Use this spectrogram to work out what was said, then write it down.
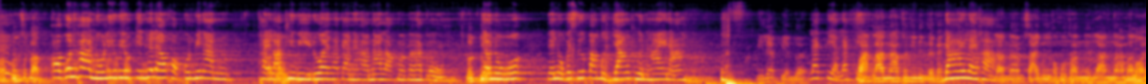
ขอบคุณสำหรับ ขอบคุณค่ะ หนูรีวิวกินให้แล้ว ขอบคุณพี่นันไทยรัฐครับผมทีวีด้วยละกันนะคะ น่ารักมากๆเลย รถด่วน เดี๋ยวหนู เดี๋ยวหนูไปซื้อปลาหมึกย่างคืนให้นะ มีแลกเปลี่ยนด้วย แลกเปลี่ยนแลกเปลี่ยฝาน กร้านน้ำสักนิดหนึ่งได้ไหมได้เลยค่ะ ร้านน้ำซ้ายมือของพวกท่านเนี่ยร้านน้ำอร่อย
